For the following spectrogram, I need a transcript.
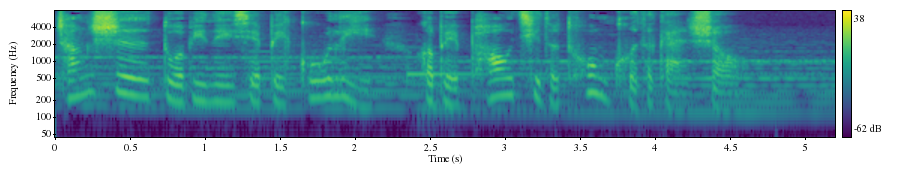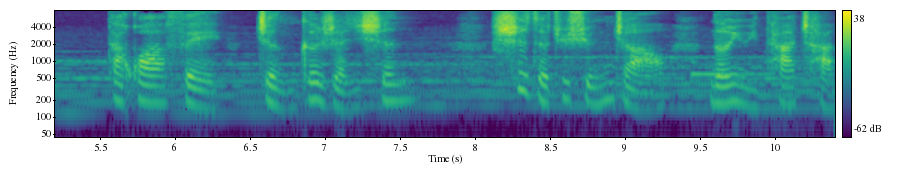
尝试躲避那些被孤立和被抛弃的痛苦的感受。他花费整个人生。试着去寻找能与他缠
